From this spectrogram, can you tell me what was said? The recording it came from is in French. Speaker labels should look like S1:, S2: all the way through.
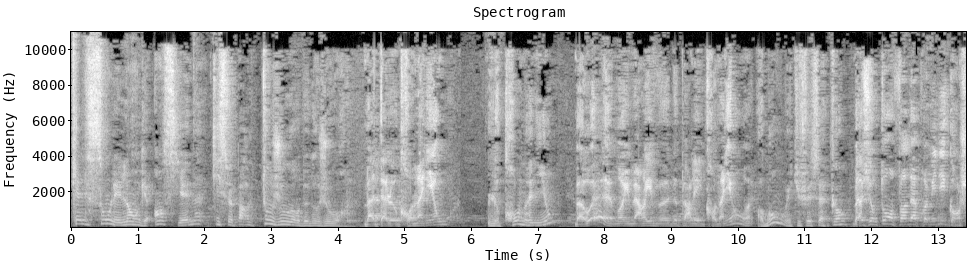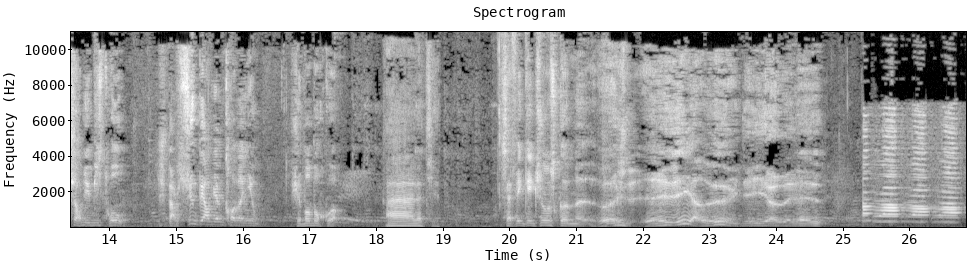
S1: Quelles sont les langues anciennes qui se parlent toujours de nos jours?
S2: Bah t'as le cro-magnon.
S1: Le cro-magnon?
S2: Bah ouais, moi il m'arrive de parler le cro-magnon. ouais.
S1: Ah bon? Et tu fais ça quand?
S2: Bah surtout en fin d'après-midi quand je sors du bistrot. Je parle super bien le cro-magnon. Je sais pas pourquoi.
S1: Ah, la tienne.
S2: Ça fait quelque chose comme... euh, Yeah.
